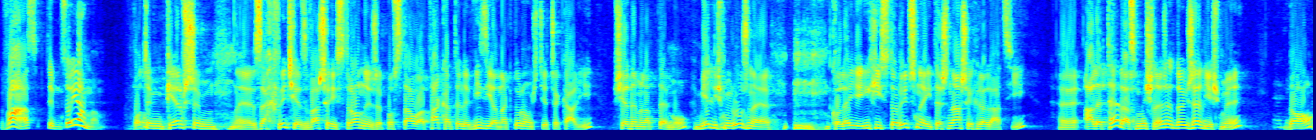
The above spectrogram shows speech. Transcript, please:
was tym, co ja mam. Po tym pierwszym e, zachwycie z waszej strony, że powstała taka telewizja, na którąście czekali 7 lat temu, mieliśmy różne koleje i historyczne, i też naszych relacji, e, ale teraz myślę, że dojrzeliśmy do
